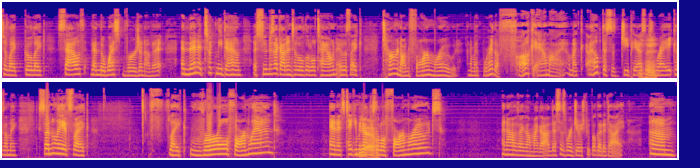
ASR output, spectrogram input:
to like go like south, then the west version of it, and then it took me down. As soon as I got into the little town, it was like turn on Farm Road, and I'm like, where the fuck am I? I'm like, I hope this is GPS is right because I'm like, suddenly it's like f- like rural farmland. And it's taking me down these little farm roads. And I was like, oh my God, this is where Jewish people go to die. Um,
